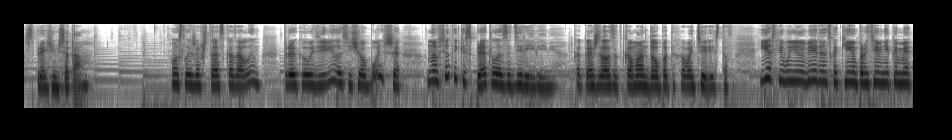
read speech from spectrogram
Спрячемся там. Услышав, что я сказал им, тройка удивилась еще больше, но все-таки спряталась за деревьями как ожидалось от команды опытных авантюристов. Если вы не уверены, с какими противниками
